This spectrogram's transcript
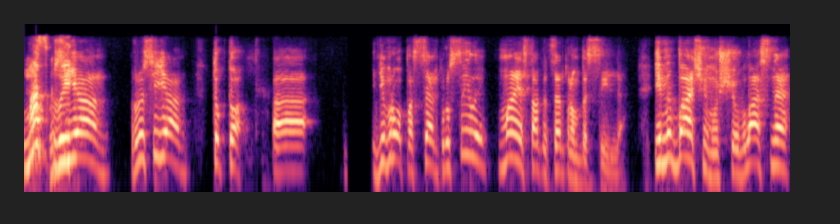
Москви. росіян. Росіян. Тобто Європа з центру сили має стати центром безсилля. І ми бачимо, що власне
